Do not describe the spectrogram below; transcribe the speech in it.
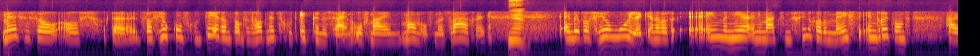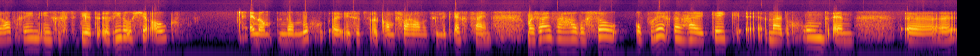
mensen zoals... het was heel confronterend, want het had net zo goed ik kunnen zijn. Of mijn man of mijn zwager. Ja. En dat was heel moeilijk. En er was één meneer en die maakte misschien nog wel de meeste indruk. Want hij had geen ingestudeerd riedeltje ook. En dan, dan nog is het, kan het verhaal natuurlijk echt zijn. Maar zijn verhaal was zo oprecht en hij keek naar de grond en... Uh,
